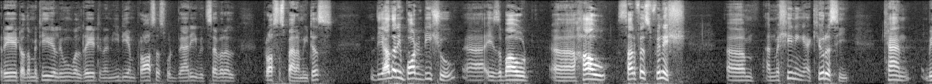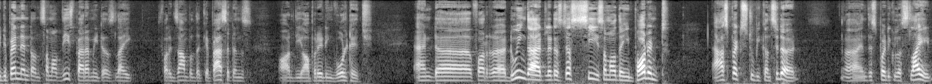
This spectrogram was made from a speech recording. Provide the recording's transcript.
rate or the material removal rate in an EDM process would vary with several process parameters. The other important issue uh, is about how surface finish um, and machining accuracy can be dependent on some of these parameters like for example, the capacitance or the operating voltage. And uh, for uh, doing that let us just see some of the important aspects to be considered uh, in this particular slide.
